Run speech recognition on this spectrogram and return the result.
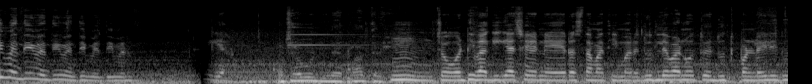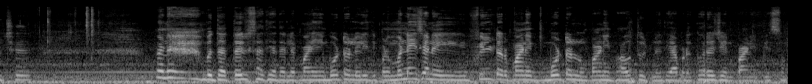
ધીમે ધીમે ધીમે ધીમે ધીમે. હમ જો અઢી વાગી ગયા છે ને રસ્તામાંથી મારે દૂધ લેવાનું હતું એ દૂધ પણ લઈ લીધું છે. અને બધા તરસાથી હતા એટલે પાણીની બોટલ લઈ લીધી પણ મને છે ને એ ફિલ્ટર પાણી બોટલનું પાણી ભાવતું જ નથી. આપણે ઘરે જઈને પાણી પીશું.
